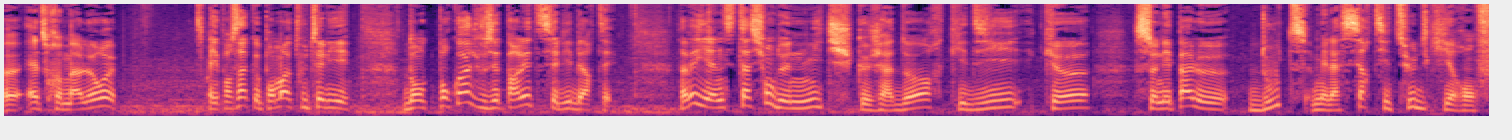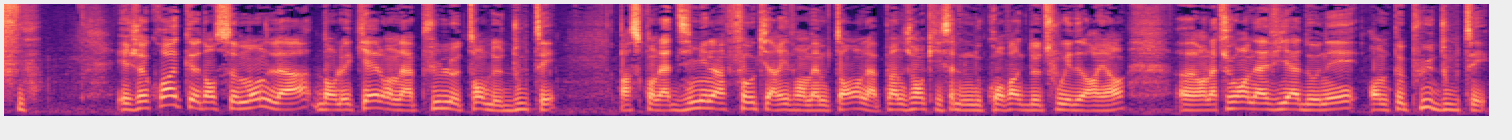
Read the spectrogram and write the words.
euh, être malheureux. Et pour ça que pour moi tout est lié. Donc pourquoi je vous ai parlé de ces libertés? Vous savez, il y a une citation de Nietzsche que j'adore qui dit que ce n'est pas le doute mais la certitude qui rend fou. Et je crois que dans ce monde-là, dans lequel on n'a plus le temps de douter, parce qu'on a 10 000 infos qui arrivent en même temps, on a plein de gens qui essaient de nous convaincre de tout et de rien, euh, on a toujours un avis à donner, on ne peut plus douter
